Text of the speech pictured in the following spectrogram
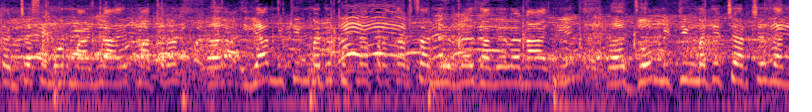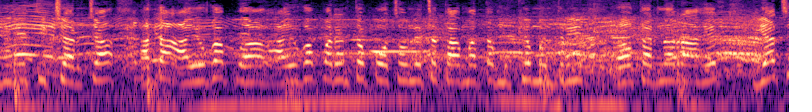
त्यांच्यासमोर मांडल्या आहेत. मात्र या मिटिंगमध्ये कुठल्या प्रकारचा निर्णय झालेला नाही. जो मिटिंगमध्ये चर्चा झालेली आहे ती चर्चा आता आयोगा आयोगापर्यंत पोहोचवण्याचं काम आता मुख्यमंत्री करणार आहेत. याच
